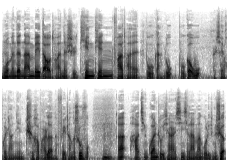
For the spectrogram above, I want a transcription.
我们的南北岛团呢是天天发团，不赶路，不购物。而且会让您吃喝玩乐呢，非常的舒服。嗯啊，好，请关注一下新西兰万国旅行社。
